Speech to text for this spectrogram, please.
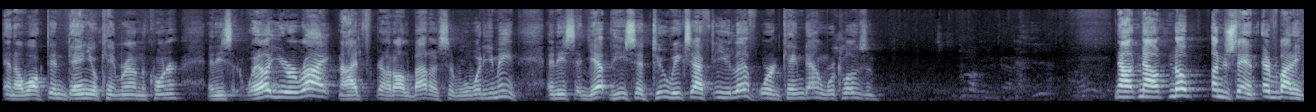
And I walked in, Daniel came around the corner and he said, Well, you're right. And I forgot all about it. I said, Well, what do you mean? And he said, Yep. He said, Two weeks after you left, word came down, we're closing. Now, now, no, understand, everybody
